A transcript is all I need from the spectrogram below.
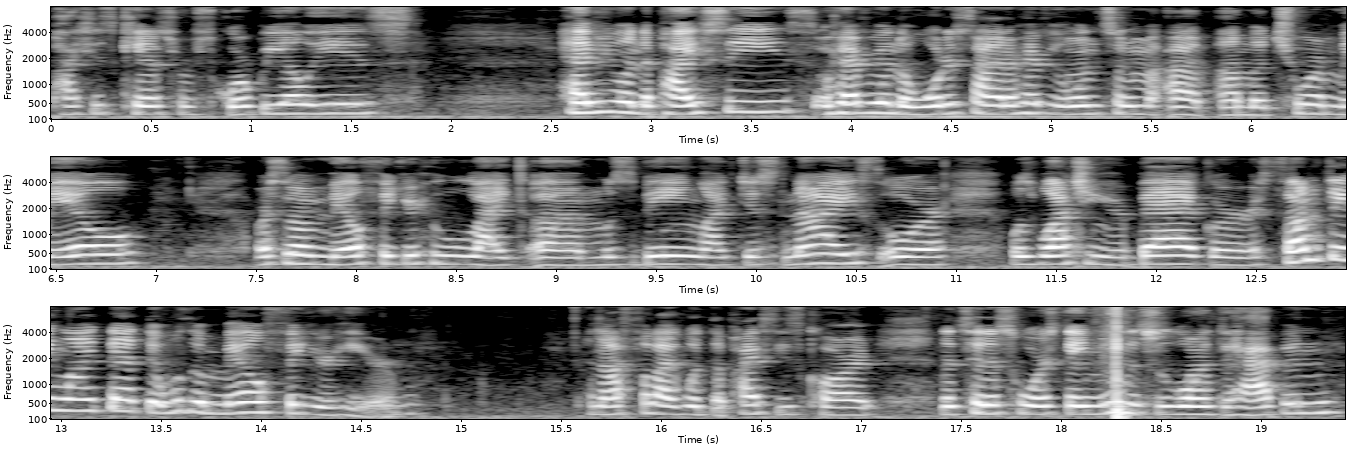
Pisces, Cancer, Scorpio is, have you on the Pisces or have you on the water sign or have you on some uh, a mature male or some male figure who like um was being like just nice or was watching your back or something like that. There was a male figure here. And I feel like with the Pisces card, the Ten of Swords, they knew this was going to happen.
